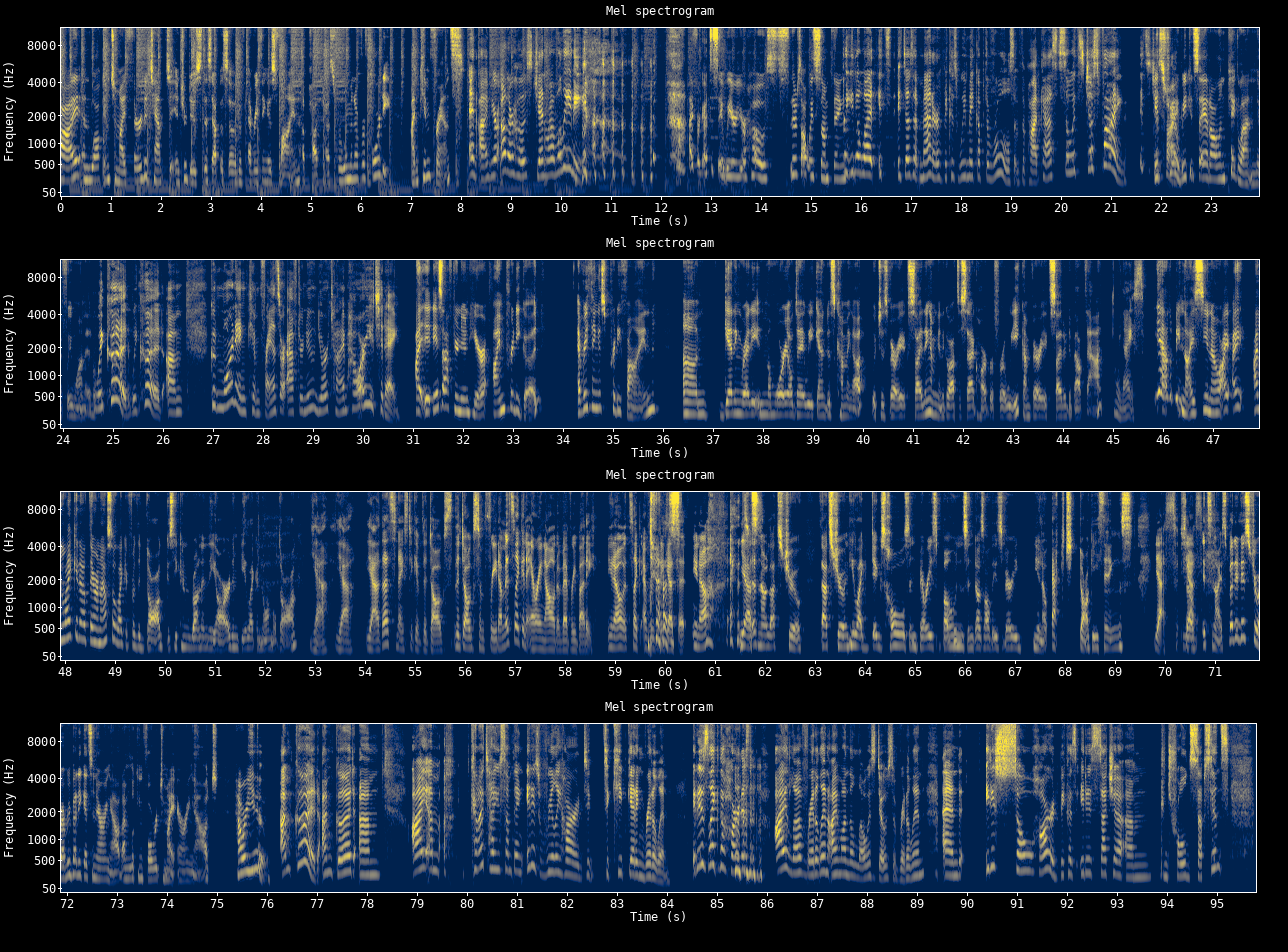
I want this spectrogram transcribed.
Hi, and welcome to my third attempt to introduce this episode of Everything is Fine, a podcast for women over 40. I'm Kim France. And I'm your other host, Jen Romolini. I forgot to say we are your hosts. There's always something. But you know what? It's it doesn't matter because we make up the rules of the podcast, so it's just fine. It's just it's fine. true. We could say it all in pig Latin if we wanted. We could. We could. Um, good morning, Kim France, or afternoon, your time. How are you today? I, it is afternoon here. I'm pretty good. Everything is pretty fine. Um, getting ready. In Memorial Day weekend is coming up, which is very exciting. I'm going to go out to Sag Harbor for a week. I'm very excited about that. Oh, nice. Yeah, it'll be nice. You know, I I, I like it out there, and I also like it for the dog because he can run in the yard and be like a normal dog. Yeah, yeah, yeah. That's nice to give the dogs the dogs some freedom. It's like an airing out of everybody. You know, it's like everybody Yes. gets it. You know. Yes, just- no, that's true. That's true. And he like digs holes and buries bones and does all these very, you know, act doggy things. Yes. So yes. it's nice. But it is true. Everybody gets an airing out. I'm looking forward to my airing out. How are you? I'm good. I'm good. Um, I am. Can I tell you something? It is really hard to to keep getting Ritalin. It is like the hardest. I love Ritalin. I'm on the lowest dose of Ritalin, and it is so hard because it is such a um, controlled substance,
